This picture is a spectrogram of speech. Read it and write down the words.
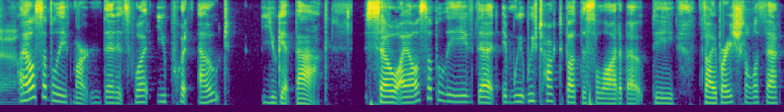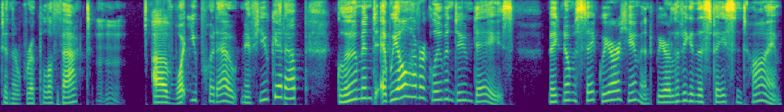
Uh, I also believe, Martin, that it's what you put out, you get back. So I also believe that and we, we've talked about this a lot about the vibrational effect and the ripple effect mhm. of what you put out. And if you get up gloom and and we all have our gloom and doom days. Make no mistake, we are human. We are living in this space and time.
